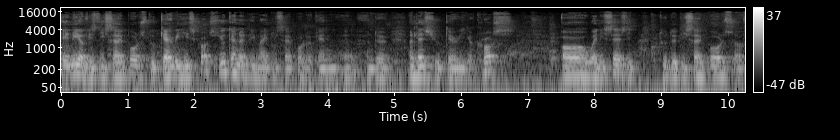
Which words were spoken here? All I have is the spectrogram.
any of his disciples to carry his cross, you cannot be my disciple again uh, under, unless you carry your cross. Or when he says it to the disciples of,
